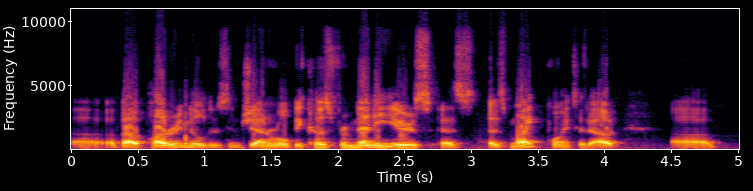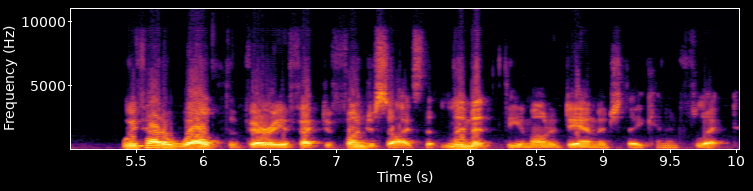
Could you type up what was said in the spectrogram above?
uh, about powdery mildews in general because for many years, as, as Mike pointed out, uh, we've had a wealth of very effective fungicides that limit the amount of damage they can inflict.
